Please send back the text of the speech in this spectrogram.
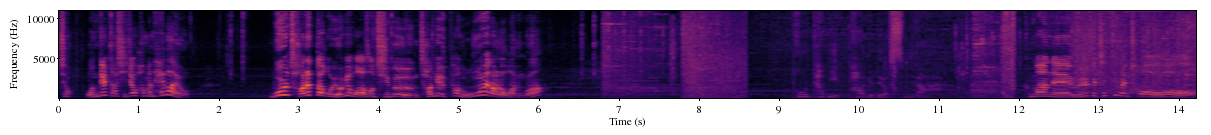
저 원딜 탓이죠? 한번 해봐요. 뭘 잘했다고 여기 와서 지금 자기 편 옹호해달라고 하는 거야? 포탑이 파괴되었습니다. 그만해. 왜 이렇게 채팅을 쳐?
